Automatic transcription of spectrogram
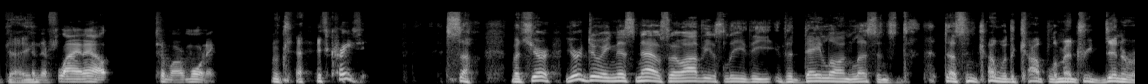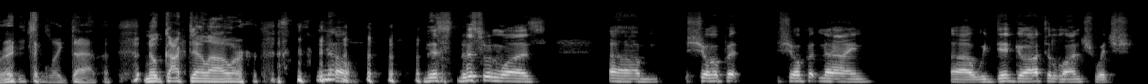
Okay. and they're flying out tomorrow morning. Okay. It's crazy. So, but you're you're doing this now, so obviously the the day long lessons d- doesn't come with a complimentary dinner or anything like that. No cocktail hour. no this this one was um show up at show up at nine uh we did go out to lunch which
